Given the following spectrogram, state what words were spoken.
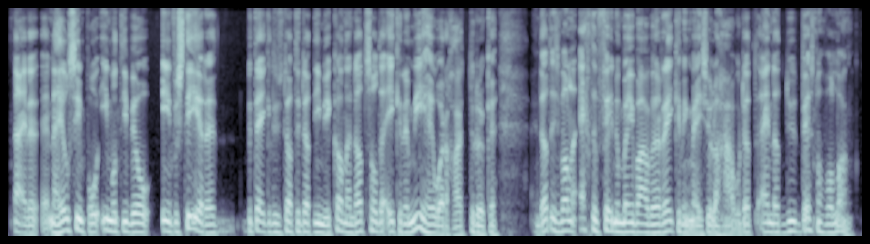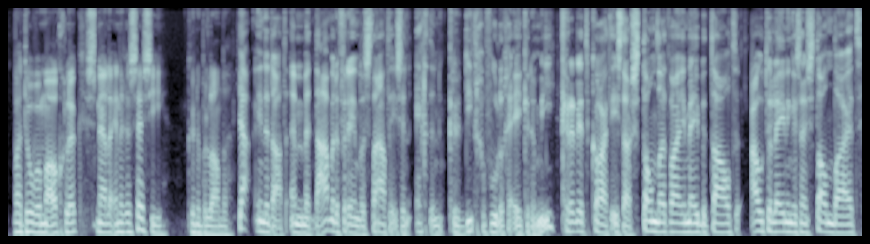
Nou, een heel simpel, iemand die wil investeren. Betekent dus dat hij dat niet meer kan. En dat zal de economie heel erg hard drukken. En dat is wel een echt een fenomeen waar we rekening mee zullen houden. Dat, en dat duurt best nog wel lang. Waardoor we mogelijk sneller in een recessie kunnen belanden. Ja, inderdaad. En met name de Verenigde Staten is een echt een kredietgevoelige economie. Creditcard is daar standaard waar je mee betaalt. Autoleningen zijn standaard.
